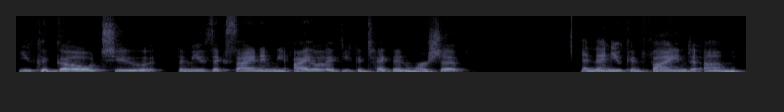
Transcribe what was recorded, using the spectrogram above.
you could go to the music sign in I always you can type in worship and then you can find um,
